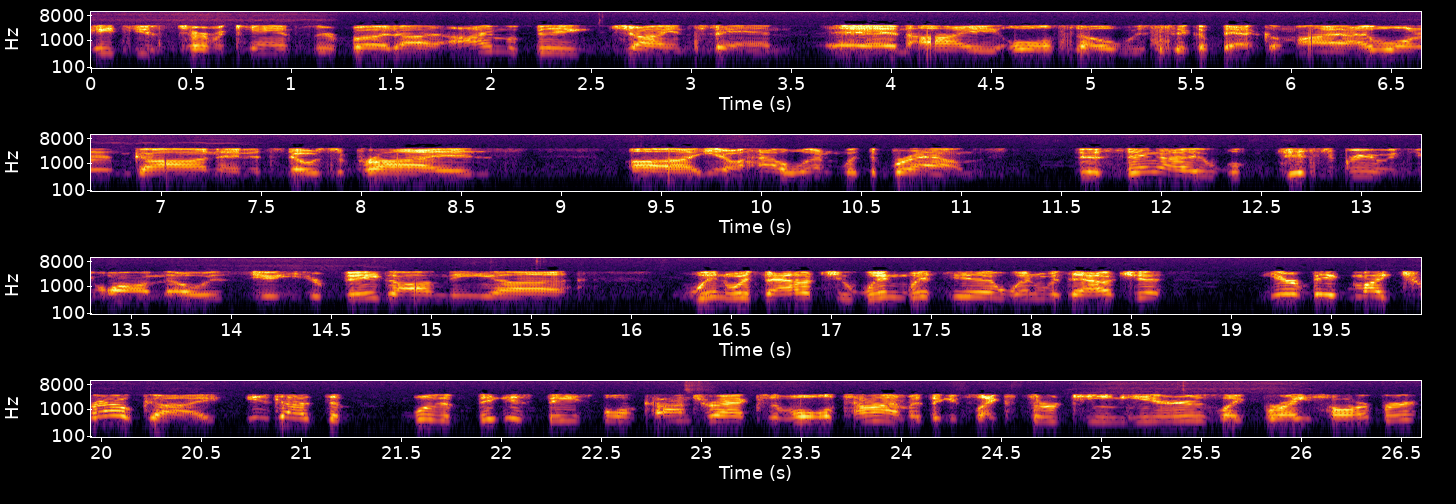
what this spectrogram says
hate to use the term of cancer, but I, I'm a big Giants fan, and I also was sick of Beckham. I, I wanted him gone, and it's no surprise. Uh, you know how it went with the Browns. The thing I will disagree with you on, though, is you, you're big on the uh, win without you, win with you, win without you you're a big Mike Trout guy. He's got the one of the biggest baseball contracts of all time. I think it's like 13 years, like Bryce Harper,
